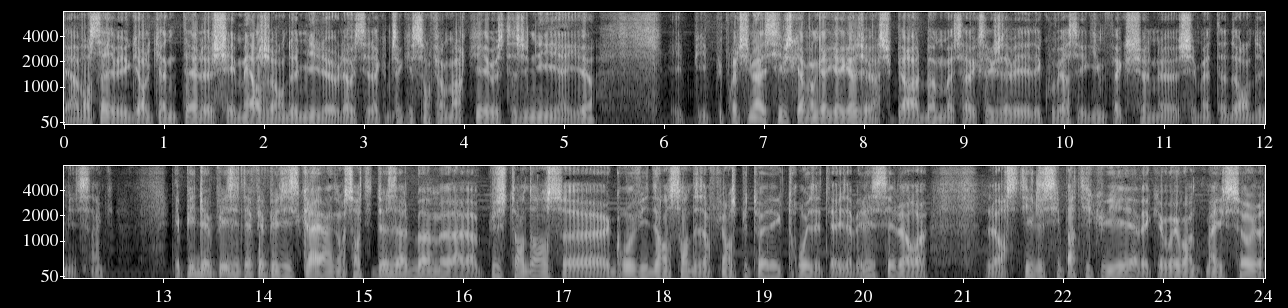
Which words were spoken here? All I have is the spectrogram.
Et avant ça, il y avait eu Girl Can Tell chez Merge en 2000, euh, là où c'est là comme ça qu'ils se sont fait remarquer aux États-Unis et ailleurs. Et puis plus près de chez nous aussi, parce qu'avant Gaga Gaga, j'avais un super album. Moi, C'est avec ça que j'avais découvert, c'est Game Faction chez Matador en 2005. Et puis depuis, ils étaient fait plus discrets. hein. Ils ont sorti deux albums euh, plus tendance euh, groovy, dansant, des influences plutôt électro. Ils, ils avaient laissé leur, style si particulier avec We Want My Soul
